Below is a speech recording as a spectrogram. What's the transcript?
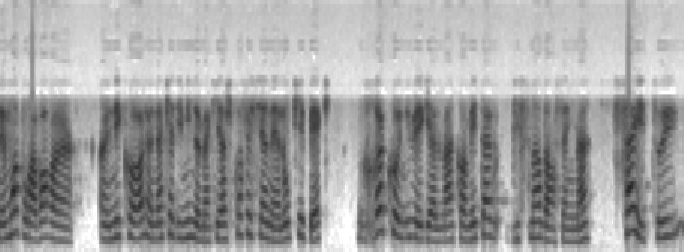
Mais moi, pour avoir un, une école, une académie de maquillage professionnel au Québec, reconnue également comme établissement d'enseignement, ça a été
